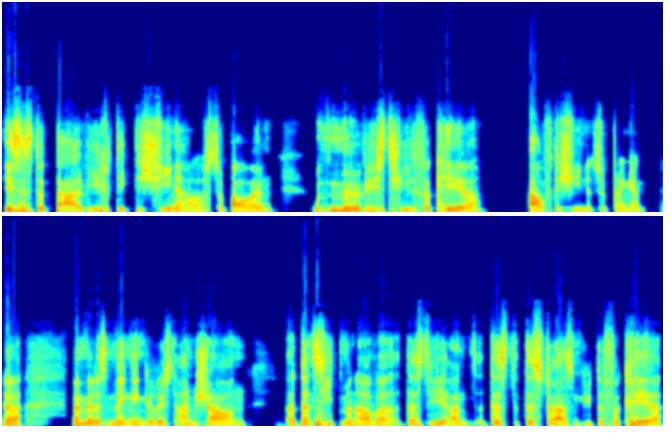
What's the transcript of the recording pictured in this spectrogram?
ist es total wichtig, die Schiene auszubauen und möglichst viel Verkehr auf die Schiene zu bringen. Ja? Wenn wir das Mengengerüst anschauen, dann sieht man aber, dass, die, dass das Straßengüterverkehr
